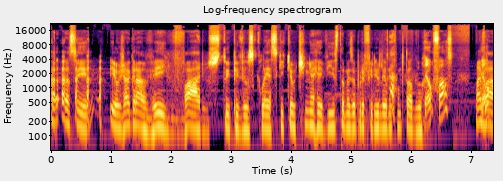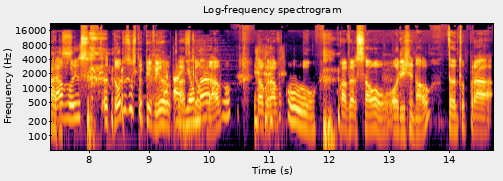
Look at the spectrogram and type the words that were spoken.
A- Assim, eu já gravei vários Tweep Views Classic que eu tinha revista, mas eu preferi ler no computador. Eu faço. Mas eu vários. gravo isso. Todos os TPV Aí clássicos é que uma- eu gravo, eu gravo com, com a versão original. Tanto pra.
